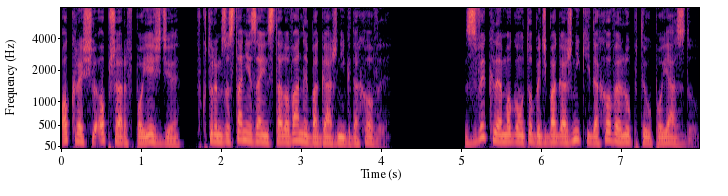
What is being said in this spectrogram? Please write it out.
Określ obszar w pojeździe, w którym zostanie zainstalowany bagażnik dachowy. Zwykle mogą to być bagażniki dachowe lub tył pojazdu.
